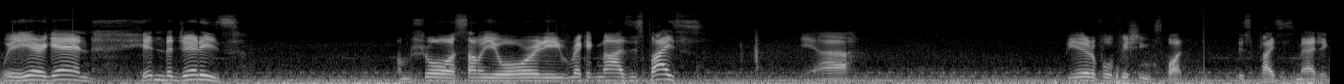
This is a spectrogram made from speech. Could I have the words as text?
We're here again, hitting the jetties. I'm sure some of you already recognize this place. Yeah. Beautiful fishing spot. This place is magic.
